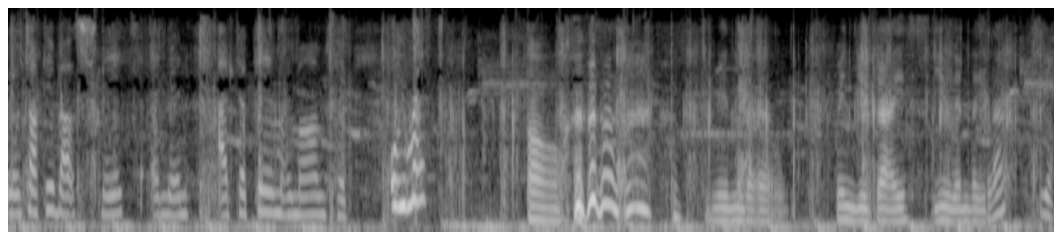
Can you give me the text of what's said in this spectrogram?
we were talking about snakes, and then I took it, and my mom said, "Oh, you meant?" Oh, when the when you guys, you and Layla. Yeah.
